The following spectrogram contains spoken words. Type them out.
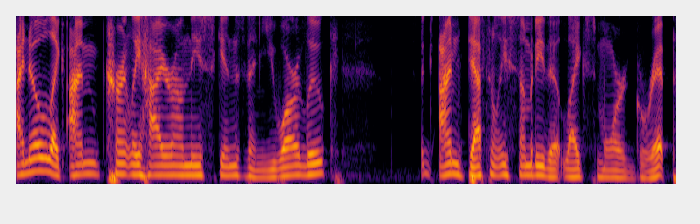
i know like i'm currently higher on these skins than you are luke I'm definitely somebody that likes more grip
